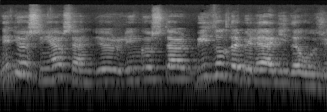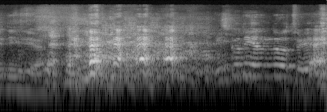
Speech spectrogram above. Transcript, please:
ne diyorsun ya sen diyor Ringo Starr Beatles'da bile en iyi davulcu değil diyor. Ringo da yanında oturuyor.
